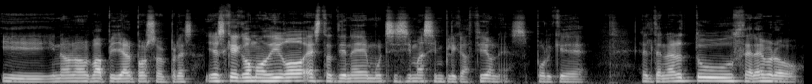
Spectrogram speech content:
y, no nos va a pillar por sorpresa. Y es que, como digo, esto tiene muchísimas implicaciones, porque el tener tu cerebro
